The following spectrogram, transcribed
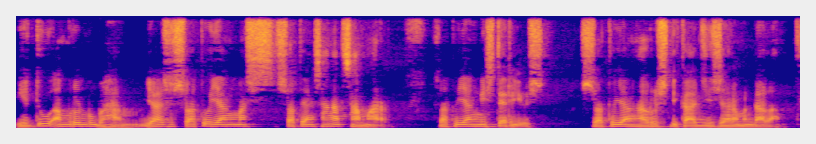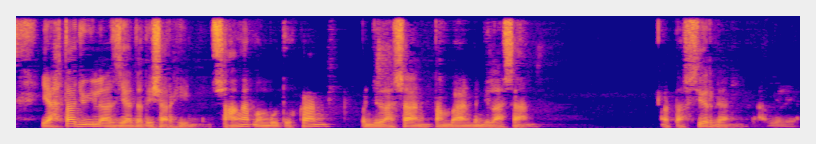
itu amrun mubaham, ya sesuatu yang mas, sesuatu yang sangat samar, sesuatu yang misterius, sesuatu yang harus dikaji secara mendalam. Yahtaju ila ziyadati syarhin, sangat membutuhkan penjelasan, tambahan penjelasan, tafsir dan ta'wil ya.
